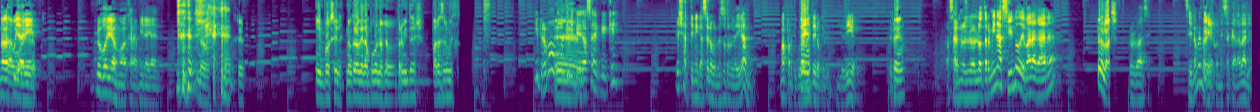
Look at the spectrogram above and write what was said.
No las Ah, cuidaría. bueno. No podríamos dejar a mira y a él. No. sí. Imposible. No creo que tampoco nos lo permita ella para hacer esto. Y pero vos Eh. tenés que, o sea, que, que ella tiene que hacer lo que nosotros le digamos. Más particularmente lo que le, le diga. Pero, Sí. O sea, no- lo, lo termina haciendo de mala gana, Pero lo hace. pero lo hace. Si no me mires Sí. con esa cara, dale.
